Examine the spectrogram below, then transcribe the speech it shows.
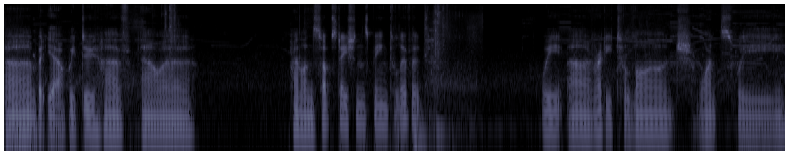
Um, but yeah, we do have our pylon substations being delivered. We are ready to launch once we...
